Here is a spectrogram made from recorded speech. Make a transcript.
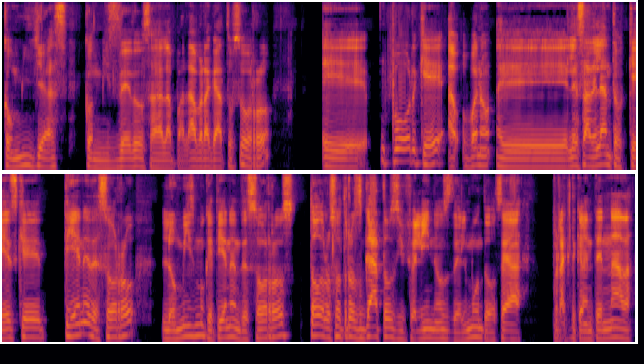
comillas con mis dedos a la palabra gato zorro eh, porque, ah, bueno, eh, les adelanto que es que tiene de zorro lo mismo que tienen de zorros todos los otros gatos y felinos del mundo. O sea, prácticamente nada.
